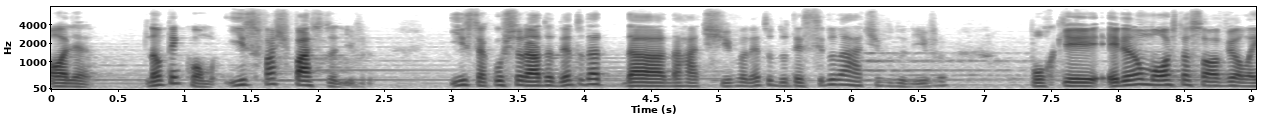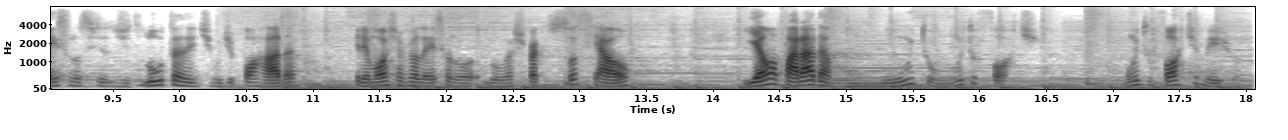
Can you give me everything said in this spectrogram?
olha, não tem como. E isso faz parte do livro. Isso é costurado dentro da, da narrativa, dentro do tecido narrativo do livro, porque ele não mostra só a violência no sentido de luta e tipo de porrada, ele mostra a violência no, no aspecto social. E é uma parada muito, muito forte. Muito forte mesmo.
